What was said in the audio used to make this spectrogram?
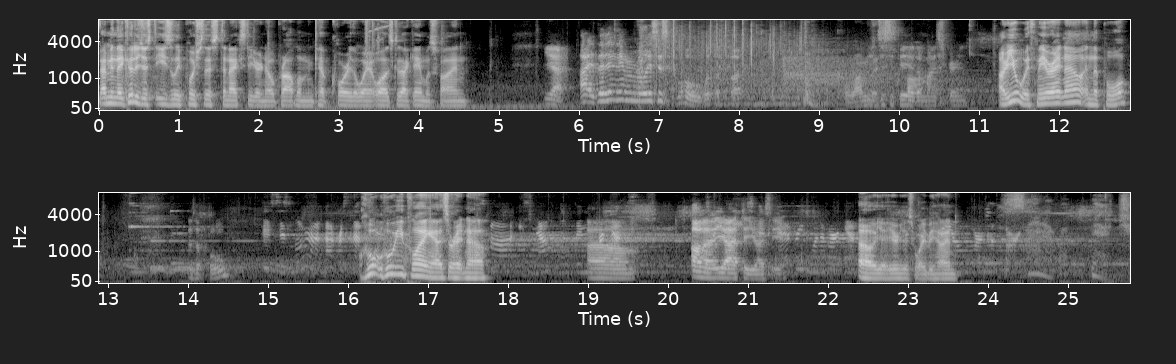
I mean, they could have just easily pushed this to next year, no problem, and kept Quarry the way it was, because that game was fine. Yeah, I they didn't even release this. Whoa, what the fuck? It Columbus. disappeared on my screen. Are you with me right now in the pool? There's a pool. Who who are you playing as right now? Um. Oh no, yeah, I see you. I see you. Oh yeah, you're just way behind. Son of a bitch.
